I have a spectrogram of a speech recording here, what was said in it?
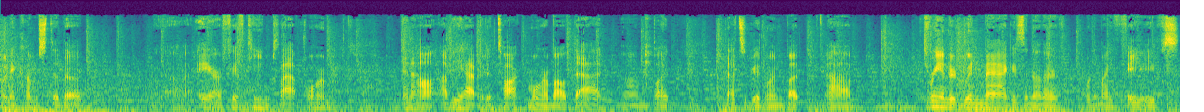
when it comes to the uh, AR-15 platform, and I'll, I'll, be happy to talk more about that. Um, but that's a good one. But uh, 300 Win Mag is another one of my faves.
